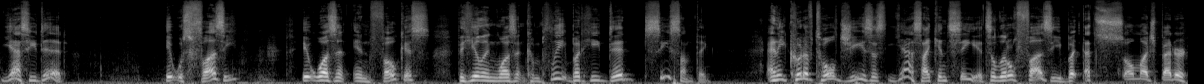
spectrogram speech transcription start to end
yes, he did. It was fuzzy, it wasn't in focus. The healing wasn't complete, but he did see something. And he could have told Jesus, Yes, I can see. It's a little fuzzy, but that's so much better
